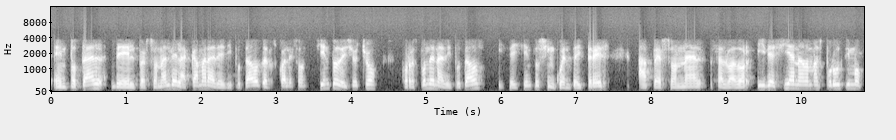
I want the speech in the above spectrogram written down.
en total del personal de la Cámara de Diputados, de los cuales son 118 corresponden a diputados y 653 a personal Salvador. Y decía nada más por último,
